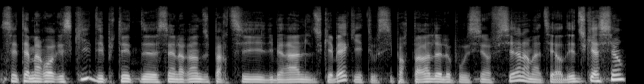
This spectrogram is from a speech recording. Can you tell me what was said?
C'était Marois Risky, député de Saint-Laurent du Parti libéral du Québec, qui est aussi porte-parole de l'opposition officielle en matière d'éducation,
